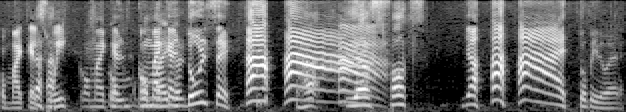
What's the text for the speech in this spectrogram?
Con Michael Sweet. Con Michael, Con- con con Michael, Michael- Dulce. ¡Ja, ja! Ajá. Yes, Fox. Ya, ja, ja, Estúpido eres.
